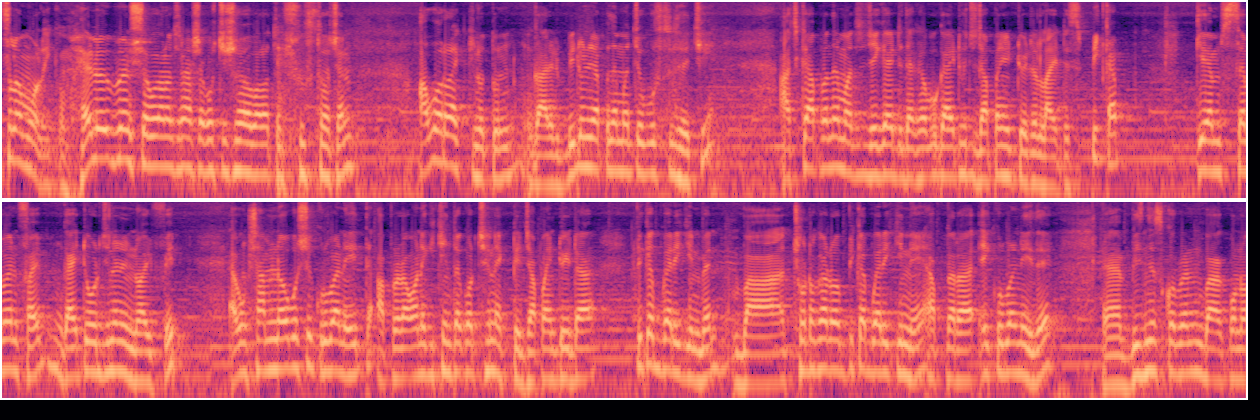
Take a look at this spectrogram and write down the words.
আসসালামু আলাইকুম। হ্যালো ইব্রাহিম সবাই আছেন? আশা করছি সবাই ভালো আছেন, সুস্থ আছেন। আবারও একটি নতুন গাড়ির ভিডিও নিয়ে আপনাদের মাঝে উপস্থিত হয়েছি। আজকে আপনাদের মাঝে যে গাড়িটি দেখাবো, গাড়িটি হচ্ছে জাপানি Toyota LiteAce pick up K M seven five গাড়িটি অরিজিনালি নয় ফিট এবং সামনে অবশ্যই কুরবানি ঈদ। আপনারা অনেকেই চিন্তা করছেন একটি জাপানি টুইটা পিক আপ গাড়ি কিনবেন বা ছোটোখাটো পিক আপ গাড়ি কিনে আপনারা এই কুরবানি ঈদে বিজনেস করবেন বা কোনো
